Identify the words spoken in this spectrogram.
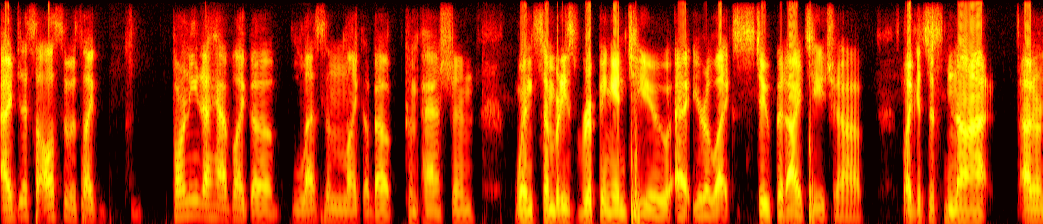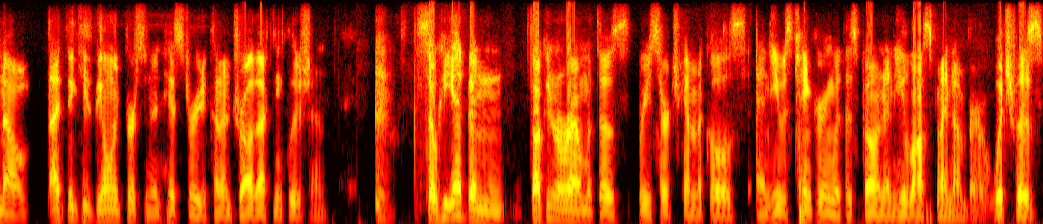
I just also it's like funny to have like a lesson like about compassion when somebody's ripping into you at your like stupid IT job. Like it's just not. I don't know. I think he's the only person in history to kind of draw that conclusion. so he had been fucking around with those research chemicals, and he was tinkering with his phone, and he lost my number, which was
